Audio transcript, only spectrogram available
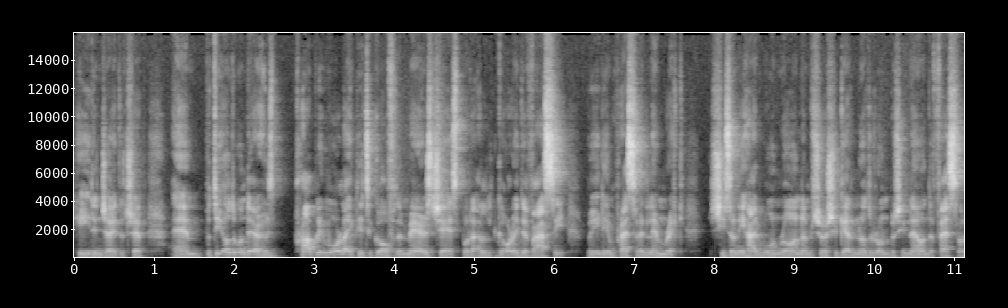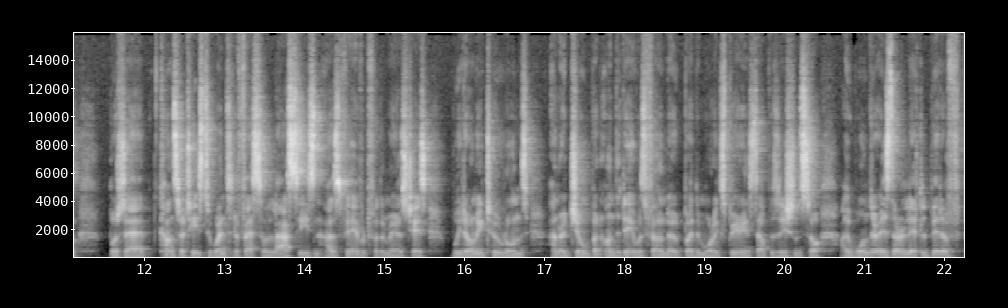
He'd enjoy the trip. Um, but the other one there who's probably more likely to go for the mare's chase, but Allegorie de Vassy, really impressive in Limerick. She's only had one run. I'm sure she'll get another run between now and the festival. But uh, Concertista went to the festival last season as favoured for the Mayor's Chase with only two runs, and her jumping on the day was found out by the more experienced opposition. So I wonder, is there a little bit of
